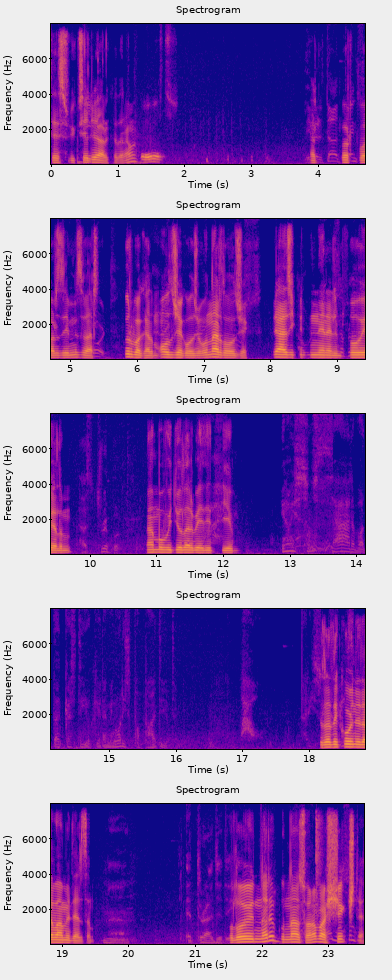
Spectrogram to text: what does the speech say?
Ses yükseliyor arkadan ama. Evet. Dört varziyemiz var. Dur bakalım olacak olacak. Onlar da olacak. Birazcık bir dinlenelim, soğuyalım. Ben bu videoları bir editleyeyim. Sıradaki oyuna devam ederiz ama. Solo oyunları bundan sonra başlayacak işte.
